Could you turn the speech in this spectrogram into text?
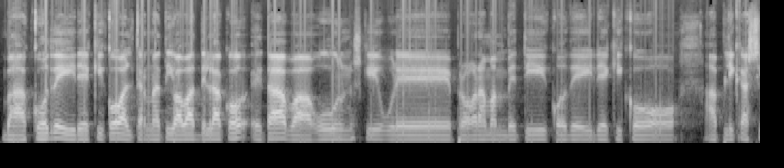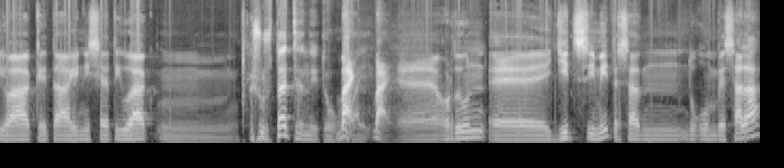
ba, kode irekiko alternativa bat delako eta ba, gu noski gure programan beti kode irekiko aplikazioak eta iniziatibak mm, Sustatzen ditugu. Bai, bai, eh, orduan, eh, Jitsi Meet esan dugun bezala,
